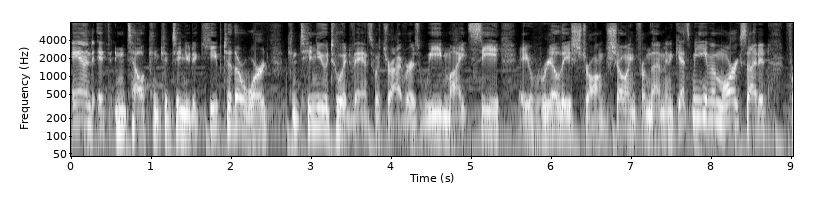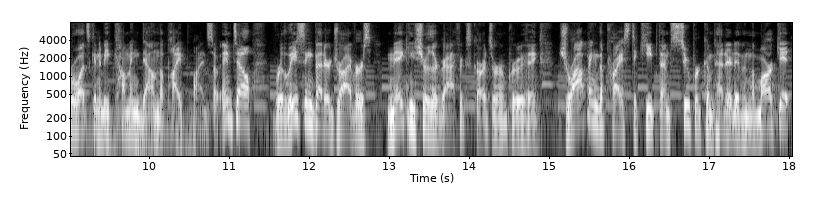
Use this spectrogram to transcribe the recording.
And if Intel can continue to keep to their word, continue to advance with drivers, we might see a really strong showing from them. And it gets me even more excited for what's going to be coming down the pipeline. So Intel releasing better drivers, making sure their graphics cards are improving, dropping the price to keep them super competitive in the market.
